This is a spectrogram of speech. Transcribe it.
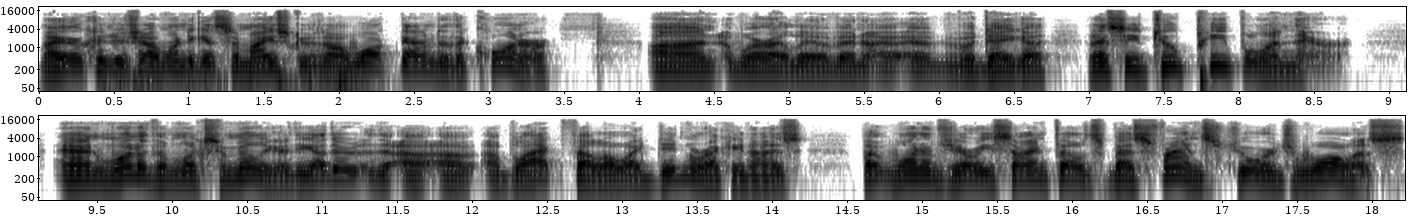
My air conditioner. I wanted to get some ice cream. So I walked down to the corner on where I live in uh, uh, Bodega, and I see two people in there. And one of them looks familiar. The other, the, uh, uh, a black fellow I didn't recognize, but one of Jerry Seinfeld's best friends, George Wallace,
